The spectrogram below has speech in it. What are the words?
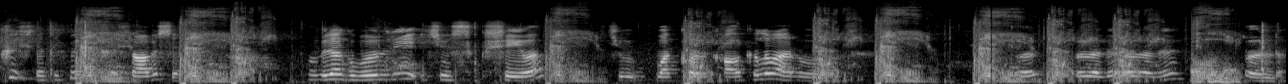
Kış dedik mi? Kış abisi. Bir dakika bunun niye iki şey var? İki bak kal- kalkalı var bu. Öl, öldü, öldü, öldü.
